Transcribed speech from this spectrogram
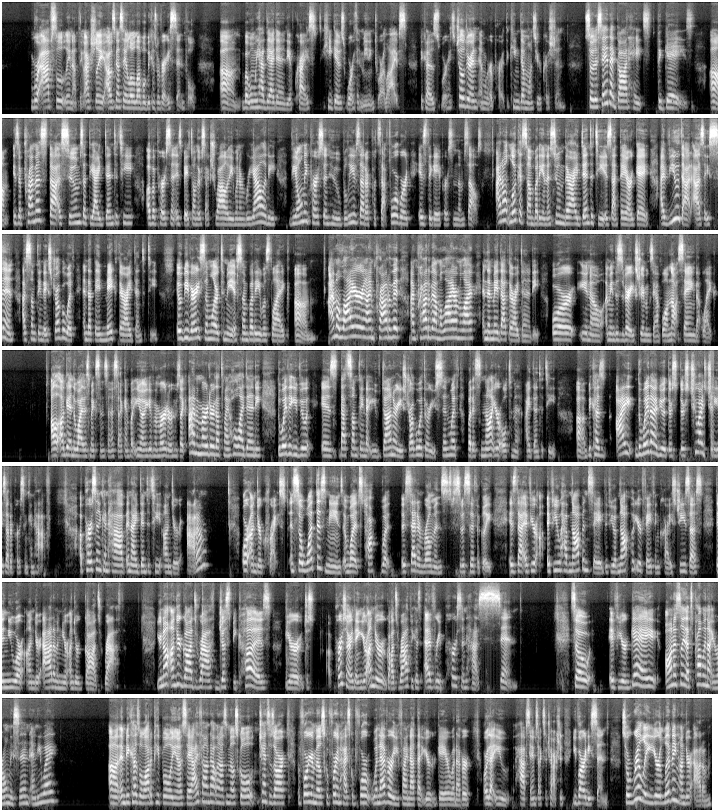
We're absolutely nothing. Actually, I was gonna say low level because we're very sinful. Um, but when we have the identity of Christ, He gives worth and meaning to our lives because we're His children and we're a part of the kingdom once you're a Christian. So to say that God hates the gays um, is a premise that assumes that the identity of a person is based on their sexuality, when in reality, the only person who believes that or puts that forward is the gay person themselves. I don't look at somebody and assume their identity is that they are gay. I view that as a sin, as something they struggle with, and that they make their identity. It would be very similar to me if somebody was like, um, I'm a liar and I'm proud of it. I'm proud of it. I'm a liar. I'm a liar. And then made that their identity. Or, you know, I mean, this is a very extreme example. I'm not saying that like I'll, I'll, get into why this makes sense in a second, but you know, you have a murderer who's like, I'm a murderer, that's my whole identity. The way that you view it is that's something that you've done or you struggle with or you sin with, but it's not your ultimate identity. Uh, because I, the way that I view it, there's there's two identities that a person can have. A person can have an identity under Adam, or under Christ. And so what this means and what it's talked what is said in Romans specifically is that if you're if you have not been saved, if you have not put your faith in Christ Jesus, then you are under Adam and you're under God's wrath. You're not under God's wrath just because you're just a person or anything. You're under God's wrath because every person has sinned. So if you're gay, honestly, that's probably not your only sin anyway. Uh, and because a lot of people, you know, say, I found out when I was in middle school, chances are before you're in middle school, before you're in high school, before whenever you find out that you're gay or whatever, or that you have same sex attraction, you've already sinned. So really, you're living under Adam.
